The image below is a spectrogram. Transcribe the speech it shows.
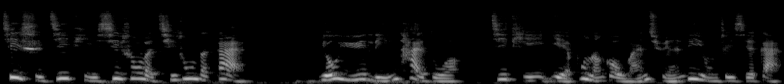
即使机体吸收了其中的钙，由于磷太多，机体也不能够完全利用这些钙。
